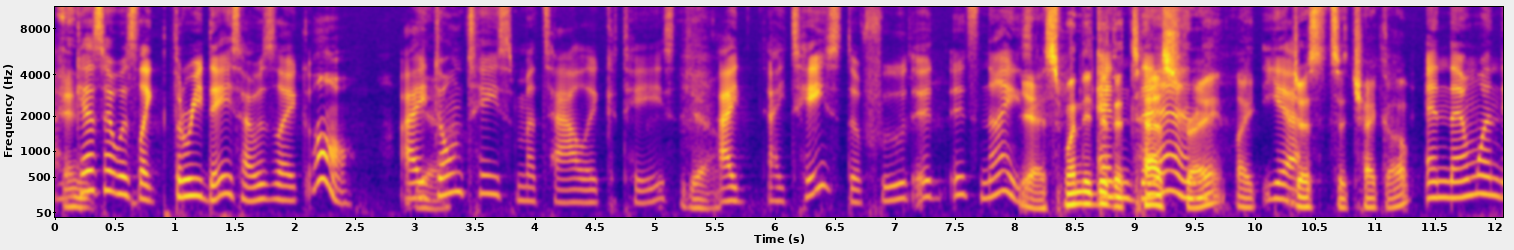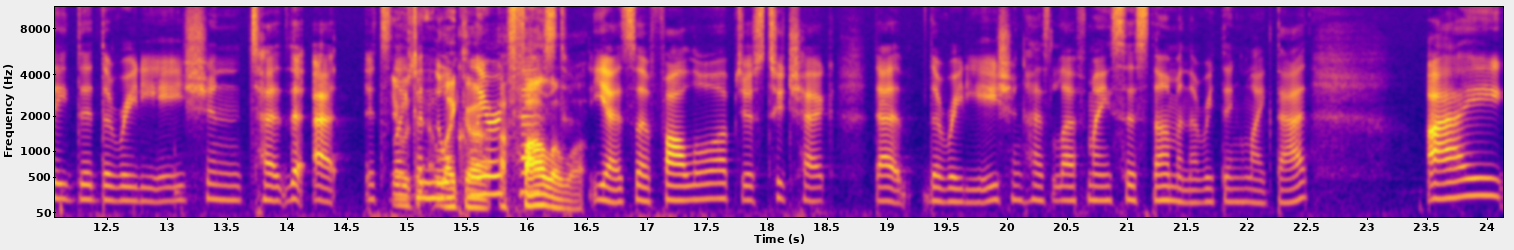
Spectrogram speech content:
i And- guess it was like three days i was like oh i Yeah. don't taste metallic taste Yeah. i i taste the food it, it's nice Yes, when they did the And test, right? Like yeah. just to check up. and then when they did the radiation test at uh, it's It like a a- like a- nuclear a test. follow-up. Yeah, it's a follow up just to check that the radiation has left my system and everything like that. I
